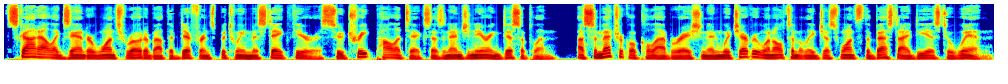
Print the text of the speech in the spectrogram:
Scott Alexander once wrote about the difference between mistake theorists who treat politics as an engineering discipline, a symmetrical collaboration in which everyone ultimately just wants the best ideas to win,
